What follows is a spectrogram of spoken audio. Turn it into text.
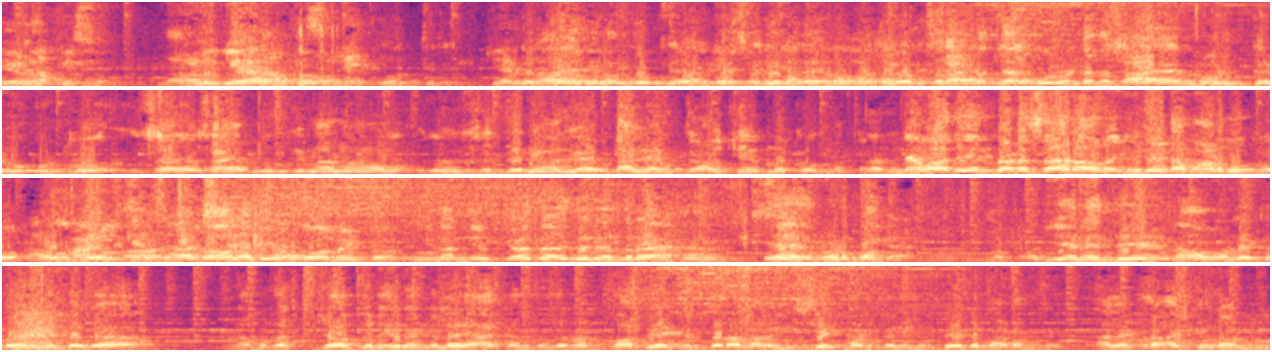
ಹೇಳ್ತೀನಿ ನಾಳೆಗೆ ನಮ್ದು ಓದ್ತೀನಿ ನಾಳೆಗೆ ನಮ್ದು ಕೇಸ್ ನಡೆಯುತ್ತೆ. ಇವತ್ತು ಮಧ್ಯಾಹ್ನ ಮೂರು ಸಾಹೇಬ್ರು ಒಂದು ಗಡುವು ಕೊಟ್ಟರು ಸಾಹೇಬ್ರಿಗೆ ನಾನು ಧನ್ಯವಾದ ಹೇಳ್ಬಿಟ್ಟು ಅಲ್ಲೇ ಹೋಗ್ತೀನಿ. ಔಷಧಿ ಮತ್ತೆ ಧನ್ಯವಾದ ಏನ್ ಬೇಡ ಸರ್ ಅವ್ರು ಇಮಿಡಿಯೇಟ್ ಮಾಡ್ಬೇಕು. ಹೌದು, ಗೌರ್ಮೆಂಟ್ ನಾನು ನೀವು ಕೇಳ್ತಾ ಇದ್ದೀರಿ ಅಂದ್ರೆ ನೋಡಪ್ಪ ಅದ್ ಅದೇನೈತಿ ನಾವು ಲೆಟರ್ ಹಾಕಿದ್ದಾಗ ನಮಗೆ ಅಷ್ಟು ಜವಾಬ್ದಾರಿ ಇರಂಗಿಲ್ಲ. ಯಾಕಂತಂದ್ರೆ ನಮ್ಮ ಕಾಪಿ ಹಾಕಿರ್ತಾರೆ ನಾವು ಇನಿಷಿಯೇಟ್ ಮಾಡ್ತೀವಿ ನಿಮ್ಗೆ ಬೇಗ ಮಾಡಂತೆ. ಆ ಲೆಟರ್ ಹಾಕಿ ನಾವು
